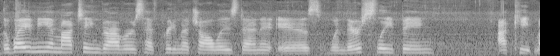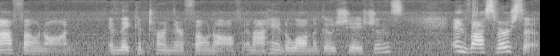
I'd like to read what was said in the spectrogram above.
the way me and my team drivers have pretty much always done it is when they're sleeping, I keep my phone on and they can turn their phone off. And I handle all negotiations and vice versa.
